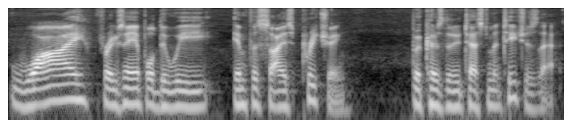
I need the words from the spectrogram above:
why, for example, do we emphasize preaching? Because the New Testament teaches that.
